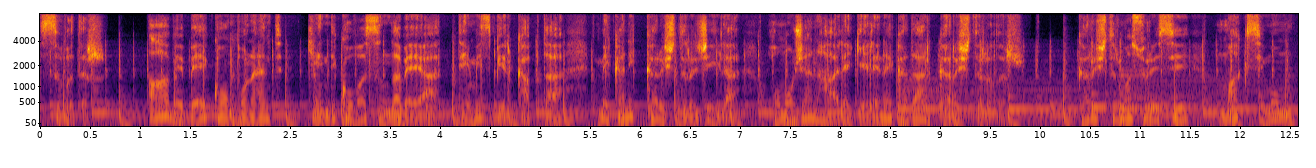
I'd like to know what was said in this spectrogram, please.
sıvıdır. A ve B komponent kendi kovasında veya temiz bir kapta mekanik karıştırıcıyla homojen hale gelene kadar karıştırılır. Karıştırma süresi maksimum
